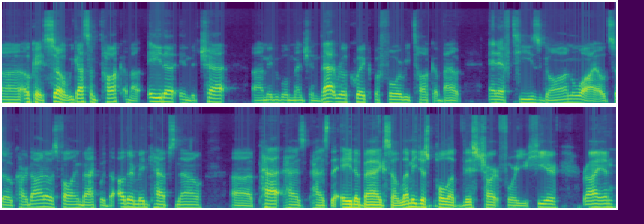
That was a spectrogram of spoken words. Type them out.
Uh, okay, so we got some talk about ADA in the chat. Uh, maybe we'll mention that real quick before we talk about NFTs gone wild. So Cardano is falling back with the other mid caps now. Uh, Pat has has the ADA bag. So let me just pull up this chart for you here, Ryan.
